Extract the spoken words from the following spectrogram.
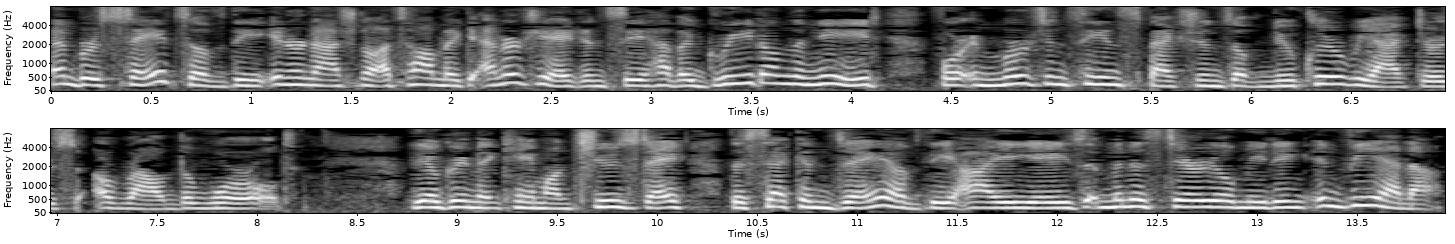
Member states of the International Atomic Energy Agency have agreed on the need for emergency inspections of nuclear reactors around the world. The agreement came on Tuesday, the second day of the IAEA's ministerial meeting in Vienna.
